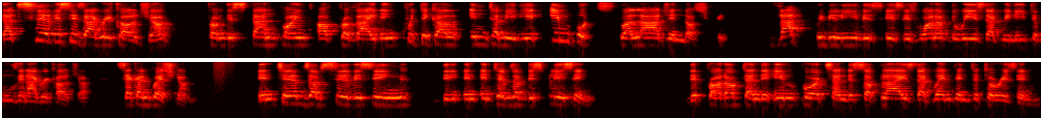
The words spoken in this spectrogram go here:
that services agriculture from the standpoint of providing critical intermediate inputs to a large industry. That we believe is, is, is one of the ways that we need to move in agriculture. Second question, in terms of servicing the, in, in terms of displacing the product and the imports and the supplies that went into tourism,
